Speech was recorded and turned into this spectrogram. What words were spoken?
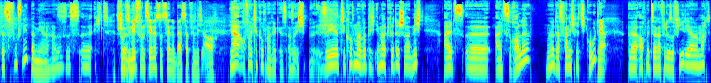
das funktioniert bei mir. Also es ist äh, echt Es schön. funktioniert von Szene zu Szene besser, finde ich auch. Ja, auch weil Tikufma weg ist. Also ich sehe Tikufma wirklich immer kritischer, nicht als, äh, als Rolle, ne, das fand ich richtig gut, Ja. Äh, auch mit seiner Philosophie, die er macht,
